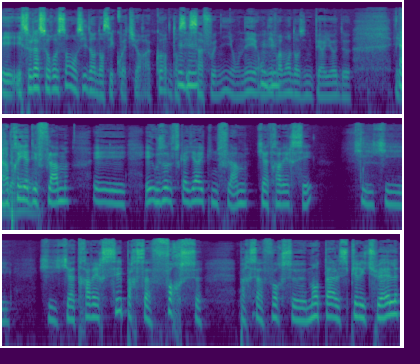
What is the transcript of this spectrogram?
et, et, cela se ressent aussi dans, dans ses quatuors à cordes, dans mm -hmm. ses mhm. symphonies. On est, on mm -hmm. est mhm. vraiment dans une période. Euh, après, il y a des flammes. Et, et Ouzolskaya est une flamme qui a traversé, qui, qui, qui, qui a traversé par sa force par sa force mentale, spirituelle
